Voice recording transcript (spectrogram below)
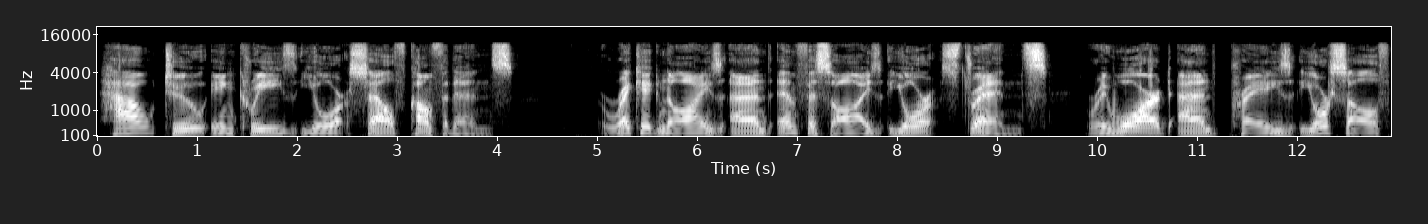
How to increase your self confidence. Recognize and emphasize your strengths. Reward and praise yourself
